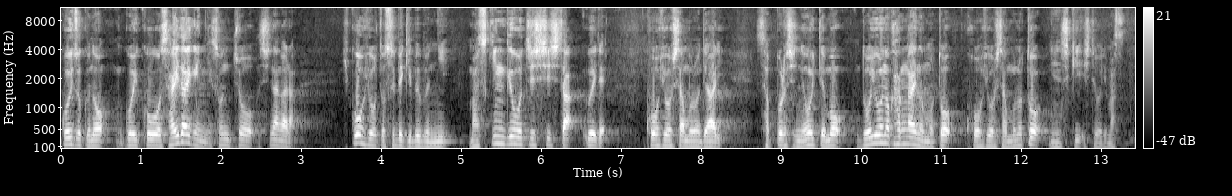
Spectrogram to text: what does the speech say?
ご遺族のご意向を最大限に尊重しながら、非公表とすべき部分にマスキングを実施した上で公表したものであり、札幌市においても同様の考えのもと公表したものと認識しております。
